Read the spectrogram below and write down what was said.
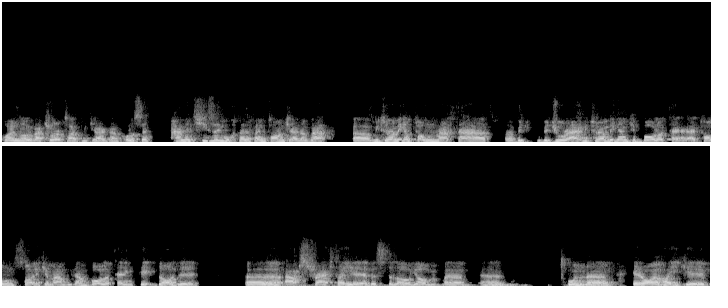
پایان نامه بچه ها رو تایپ می‌کردم خلاصه همه چیز مختلف امتحان کردم و می‌تونم بگم تا اون مقطع به جرأت می‌تونم بگم که بالا تا اون سالی که من بودم بالاترین تعداد abstract های به اصطلاح یا اون ارائه هایی که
